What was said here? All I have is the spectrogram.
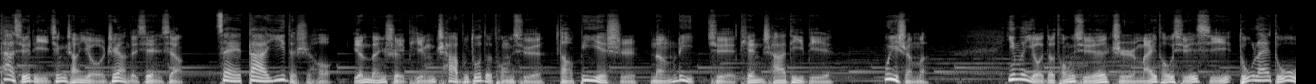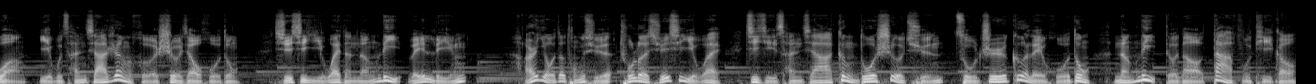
大学里经常有这样的现象：在大一的时候，原本水平差不多的同学，到毕业时能力却天差地别。为什么？因为有的同学只埋头学习，独来独往，也不参加任何社交活动，学习以外的能力为零。而有的同学除了学习以外，积极参加更多社群，组织各类活动，能力得到大幅提高。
